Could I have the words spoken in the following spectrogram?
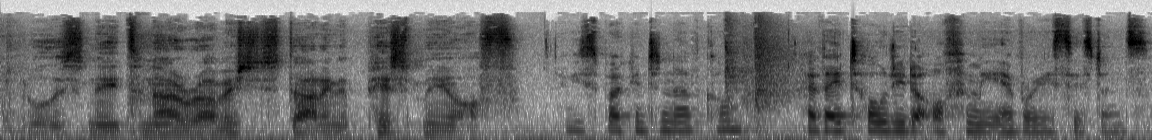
but all this need to know rubbish is starting to piss me off. Have you spoken to NAVCOM? Have they told you to offer me every assistance?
